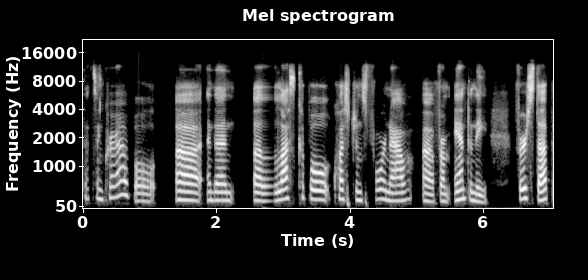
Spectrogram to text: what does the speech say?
That's incredible. Uh, and then uh, last couple questions for now uh, from Anthony. First up,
